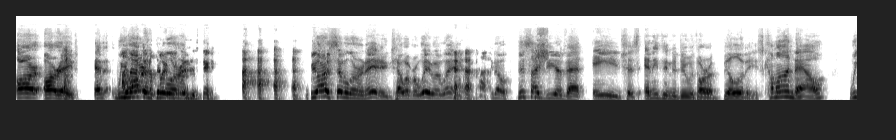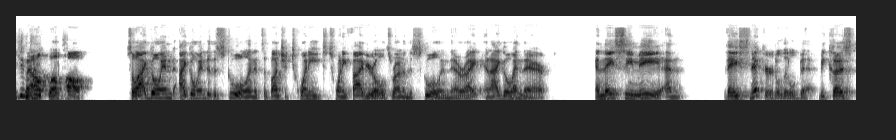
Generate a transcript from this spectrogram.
Our our age, and we I'm are similar. In, we are similar in age. However, wait, wait, wait. you know, this idea that age has anything to do with our abilities. Come on now. We can Well, do- well, Paul. So I go in I go into the school and it's a bunch of 20 to 25 year olds running the school in there, right? And I go right. in there and they see me and they snickered a little bit because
